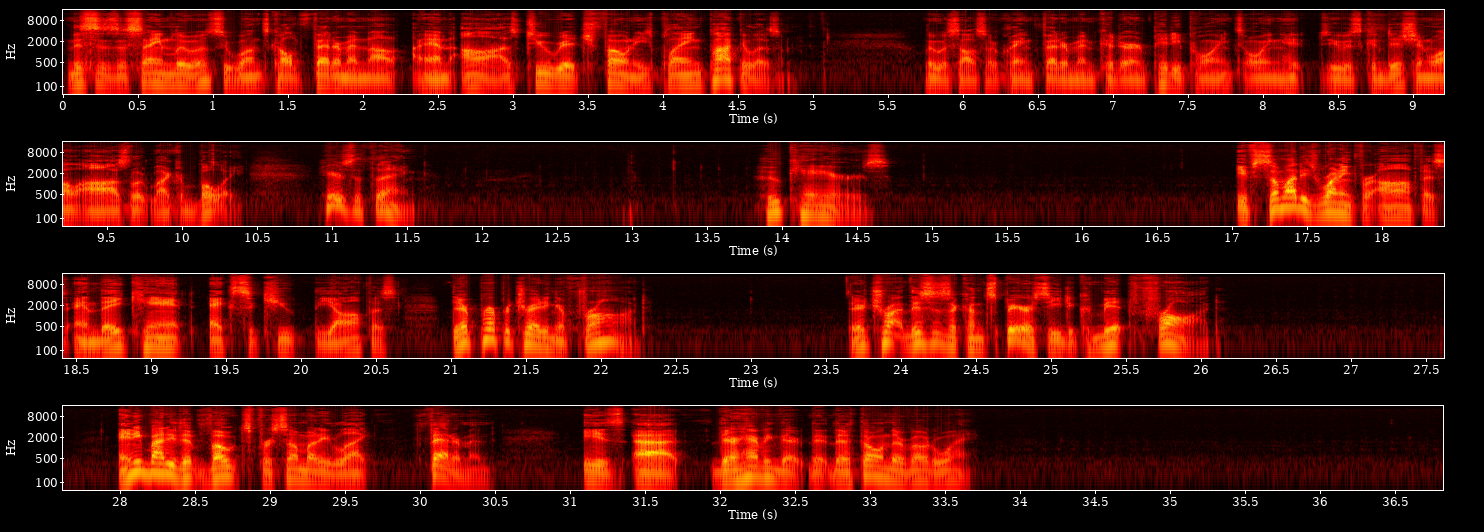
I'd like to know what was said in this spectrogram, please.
This is the same Lewis who once called Fetterman and Oz two rich phonies playing populism. Lewis also claimed Fetterman could earn pity points owing to his condition while Oz looked like a bully. Here's the thing who cares? If somebody's running for office and they can't execute the office, they're perpetrating a fraud. They're trying this is a conspiracy to commit fraud. Anybody that votes for somebody like Fetterman is uh, they're having their they're throwing their vote away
